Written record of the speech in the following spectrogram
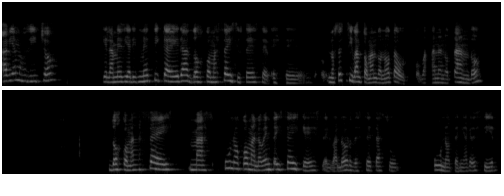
Habíamos dicho que la media aritmética era 2,6, si ustedes, este, no sé si van tomando nota o van anotando, 2,6 más 1,96, que es el valor de z sub 1, tenía que decir,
